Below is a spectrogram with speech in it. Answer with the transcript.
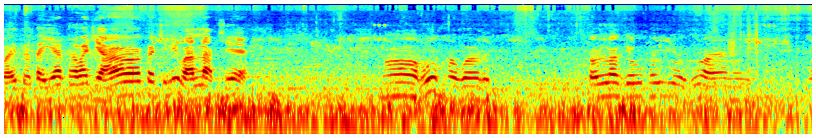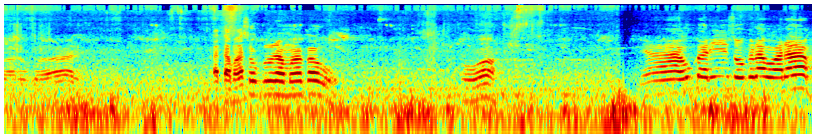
ભાઈ તો તૈયાર થવા જ્યાં કચીની વાર લાગશે. હા હું ખબર. કલાક જેવું થઈ ગયું શું આયા નહીં. બરોબર. આ તમારા છોકરું રમવા કહું? ઓવા ત્યાં શું કરી છોકરા આરામ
